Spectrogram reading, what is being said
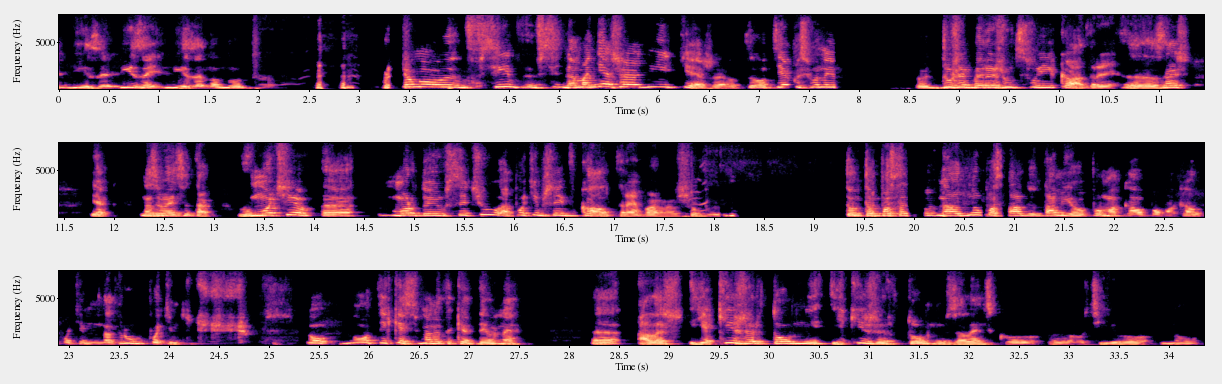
лізе, лізе і лізе. Ну, ну, причому всі, всі на манежі одні і ті ж. От, от якось вони дуже бережуть свої кадри. Е, знаєш, як називається так: вмочив е, мордою в а потім ще й в кал треба, щоб. Тобто посадив на одну посаду, там його помакав, помакав, потім на другу, потім. Ну, ну от якесь в мене таке дивне. Е, але ж які жертовні, які жертовні в Зеленського е, оці його ну,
